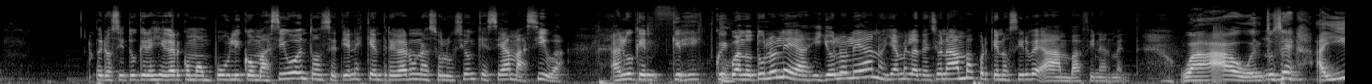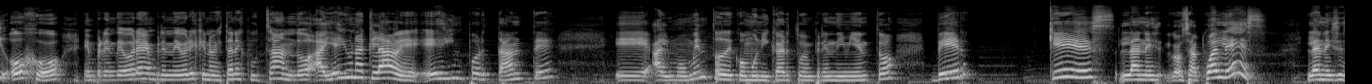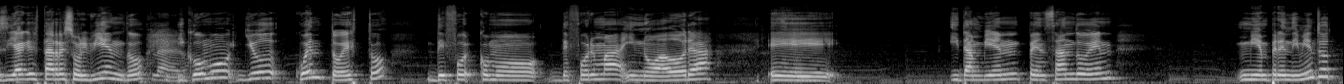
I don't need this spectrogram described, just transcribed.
Pero si tú quieres llegar como a un público masivo, entonces tienes que entregar una solución que sea masiva. Algo que, que, cuando tú lo leas y yo lo lea nos llame la atención a ambas porque nos sirve a ambas finalmente. Wow, entonces ahí, ojo, emprendedoras, emprendedores que nos están escuchando, ahí hay una clave. Es importante eh, al momento de comunicar tu emprendimiento ver qué es la, o sea, cuál es la necesidad que está resolviendo y cómo yo cuento esto de como de forma innovadora eh, y también pensando en mi emprendimiento,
